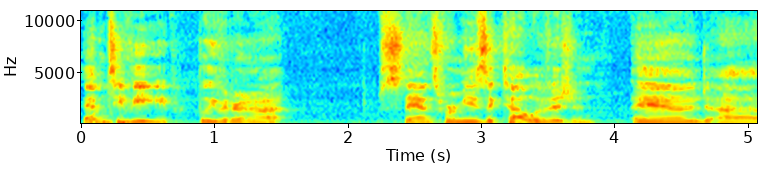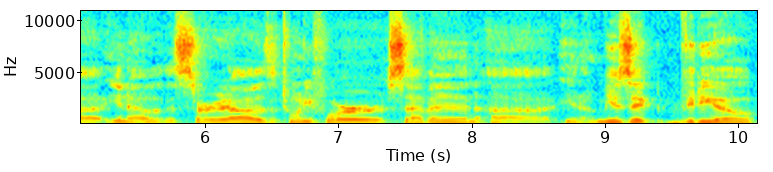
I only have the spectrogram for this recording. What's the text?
MTV, believe it or not, stands for music television. And, uh, you know, this started out as a 24 7, uh, you know, music video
